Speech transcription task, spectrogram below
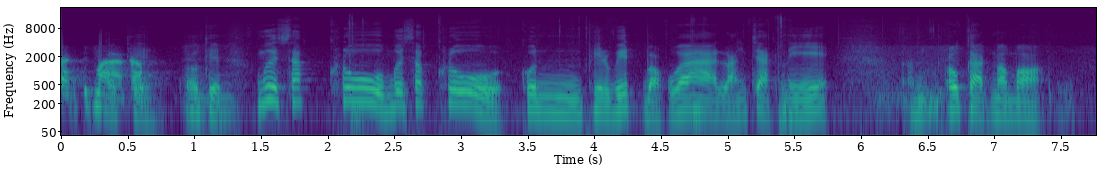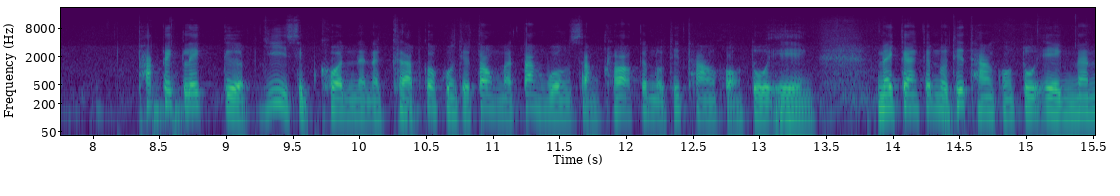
กันขึ้นมาโอคเครับ โอเค เมื่อสักครู่ เมื่อสักครู่ คุณพิรวิทย์บอกว่าหลังจากนี้อืมโอกาสมาเหมาะพักเล็กๆ เกือบ 20 คนนะนะครับ ก็คงจะต้องมาตั้งวงสังเคราะห์กำหนดทิศทางของตัวเอง ในการกำหนดทิศทางของตัวเองนั้น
